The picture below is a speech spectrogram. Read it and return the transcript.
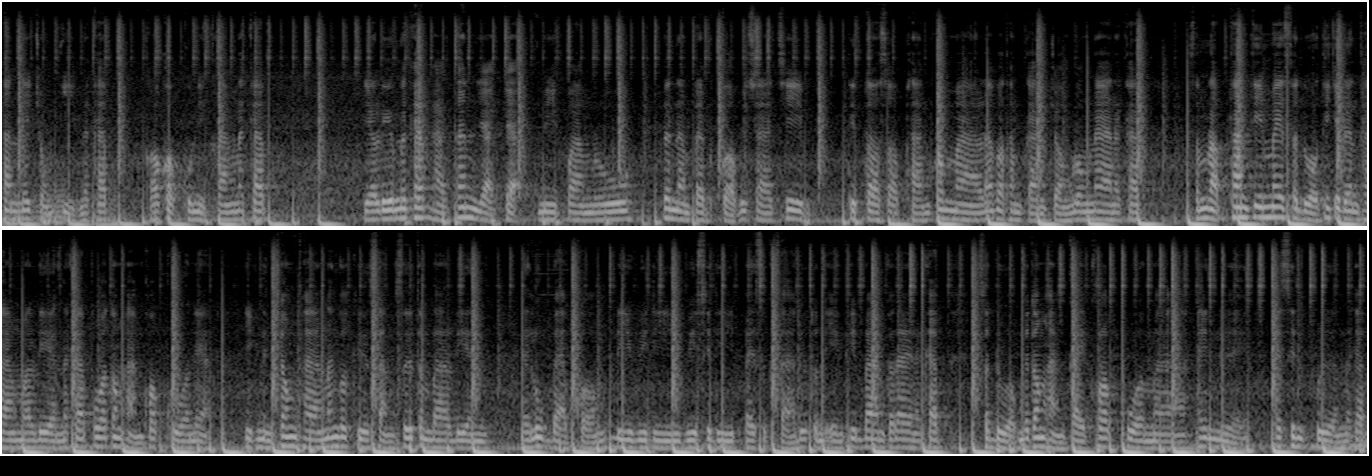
ท่านได้ชมอีกนะครับ ขอขอบคุณอีกครั้งนะครับ อย่าลืมนะครับ หากท่านอยากจะมีความรู้เพื่อนำไปประกอบวิชาชีพ ติดต่อสอบถามเข้ามา แล้วก็ทำการจองล่วงหน้านะครับสำหรับท่านที่ไม่สะดวกที่จะเดินทางมาเรียนนะครับ เพราะว่าต้องห่างครอบครัวเนี่ย อีกหนึ่งช่องทางนั่นก็คือสั่งซื้อตำราเรียนในรูปแบบของ DVD VCD ไปศึกษาด้วยตนเองที่บ้านก็ได้นะครับ สะดวกไม่ต้องห่างไกลครอบครัวมาให้เหนื่อย ให้สิ้นเปลืองนะครับ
